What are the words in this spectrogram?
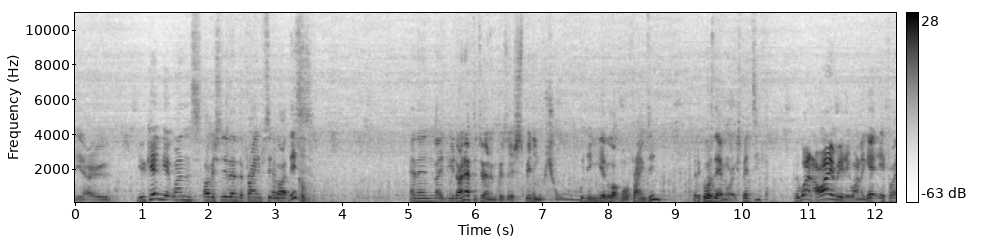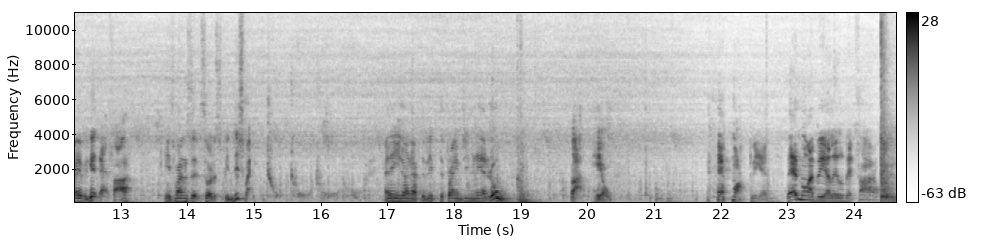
you know, you can get ones. Obviously, then the frames sit like this, and then they, you don't have to turn them because they're spinning, and you can get a lot more frames in. But of course, they're more expensive. The one I really want to get, if I ever get that far, is ones that sort of spin this way. And then you don't have to lift the frames in and out at all. But hell, that might be a that might be a little bit far away.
